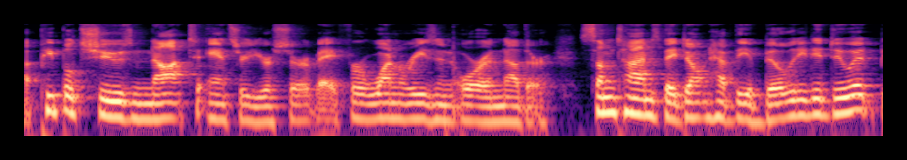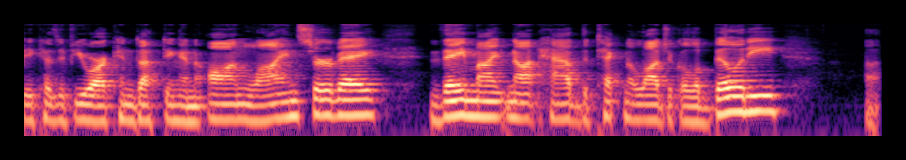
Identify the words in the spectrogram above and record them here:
Uh, people choose not to answer your survey for one reason or another. Sometimes they don't have the ability to do it because if you are conducting an online survey, they might not have the technological ability uh,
